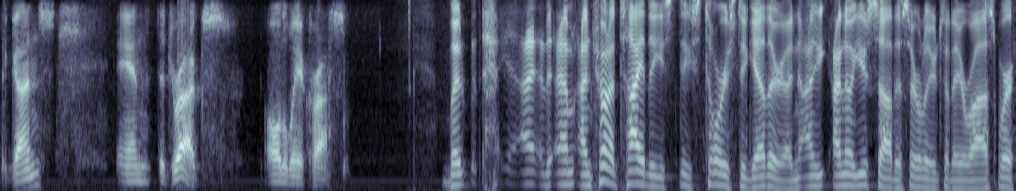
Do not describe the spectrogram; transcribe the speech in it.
the guns, and the drugs all the way across. But I, am I'm trying to tie these these stories together, and I I know you saw this earlier today, Ross, where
